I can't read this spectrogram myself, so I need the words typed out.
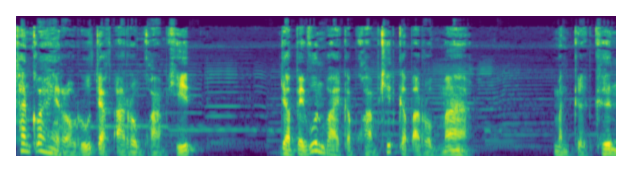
ท่านก็ให้เรารู้จักอารมณ์ความคิด อย่าไปวุ่นวายกับความคิดกับอารมณ์มาก มันเกิดขึ้น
